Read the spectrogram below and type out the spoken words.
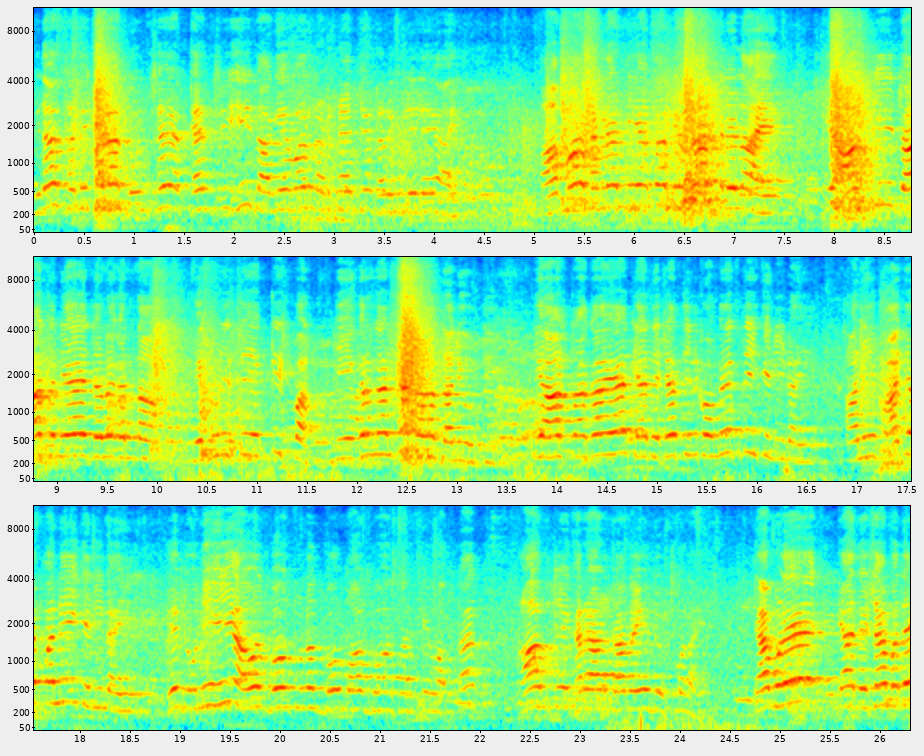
विधानसभेच्या दोनशे अठ्ठ्याऐंशीही जागेवर लढण्याचे ठरविलेले आहे. आम्हा सगळ्यांनी आता निर्धार केलेला आहे की आमची सात न्याय जनगणना. एकोणीसशे एकतीसपासून जी इंग्रजांच्या काळात झाली होती ती आज तागायत या देशातील काँग्रेसनेही केली नाही आणि भाजपनेही केली नाही. हे दोन्हीही आवत भाऊ चुलत भाऊ मावस वागतात. आमचे खऱ्या अर्थाने दुश्मन आहे त्यामुळे या देशामध्ये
